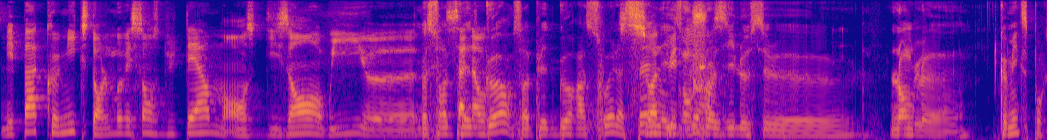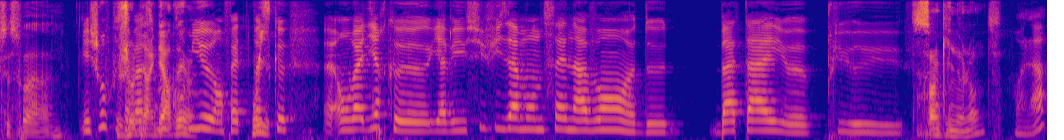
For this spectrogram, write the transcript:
mais pas comics dans le mauvais sens du terme, en se disant oui. euh, Bah, ça, aurait pu être gore, ça aurait pu être gore à souhait la scène ils ont gore choisi le, le- L'angle euh, comics pour que ce soit. Et je trouve que ça passe beaucoup mieux en fait, Oui. parce que euh, on va dire qu'il y avait eu suffisamment de scènes avant euh, de batailles euh, plus enfin, sanguinolente. voilà,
